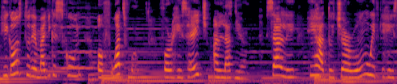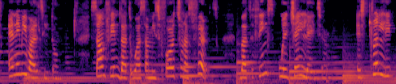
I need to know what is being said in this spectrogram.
He goes to the magic school of Watford for his age and last year. Sadly, he had to share a room with his enemy Basilton, something that was a misfortune at first, but things will change later. Strangely,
